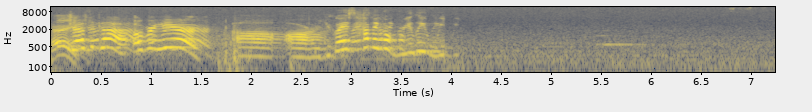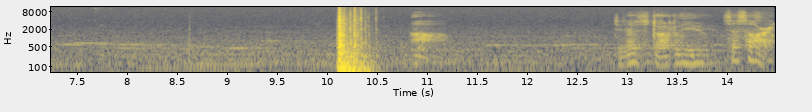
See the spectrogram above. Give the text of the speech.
hey. Jessica, over here! Uh, are you guys having a really weak... Did I startle you? So sorry.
